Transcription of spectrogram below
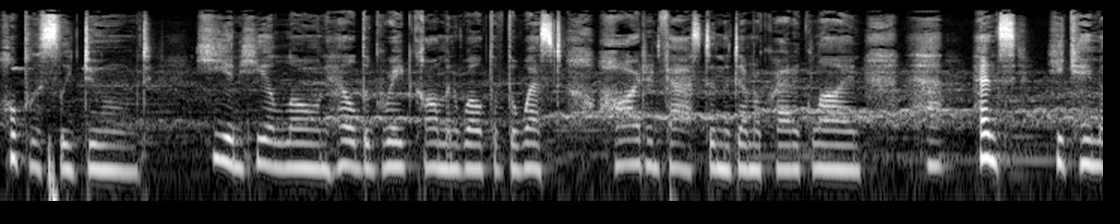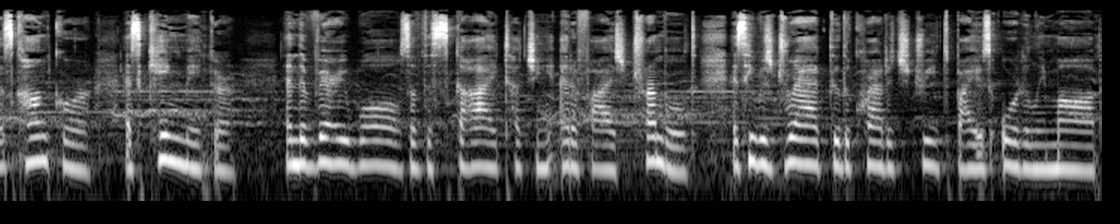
hopelessly doomed. He and he alone held the great commonwealth of the West hard and fast in the democratic line. H- hence, he came as conqueror, as kingmaker, and the very walls of the sky touching edifice trembled as he was dragged through the crowded streets by his orderly mob,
